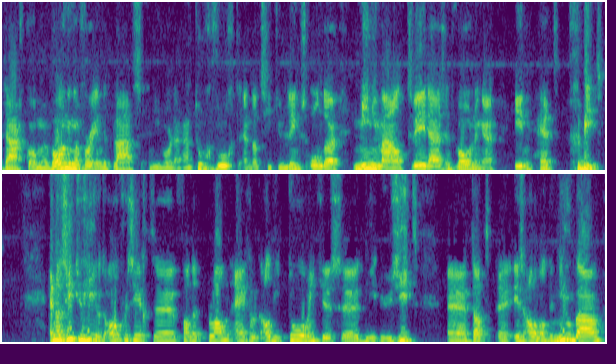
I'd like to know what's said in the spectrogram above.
daar komen woningen voor in de plaats. En die worden eraan toegevoegd. En dat ziet u linksonder, minimaal 2000 woningen in het gebied. En dan ziet u hier het overzicht van het plan. Eigenlijk al die torentjes die u ziet. Uh, dat uh, is allemaal de nieuwbouw.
